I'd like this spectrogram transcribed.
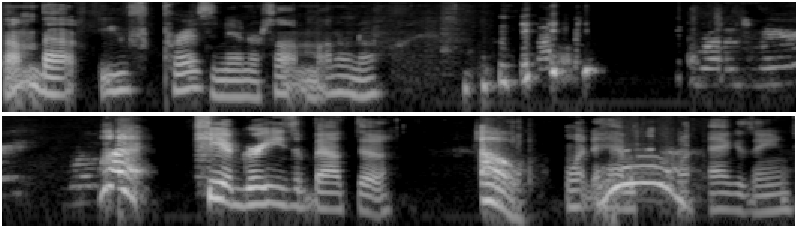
Something about you for president or something. I don't know. Rosemary. Rosemary. What? She agrees about the Oh, what to have Yeah. one magazine.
